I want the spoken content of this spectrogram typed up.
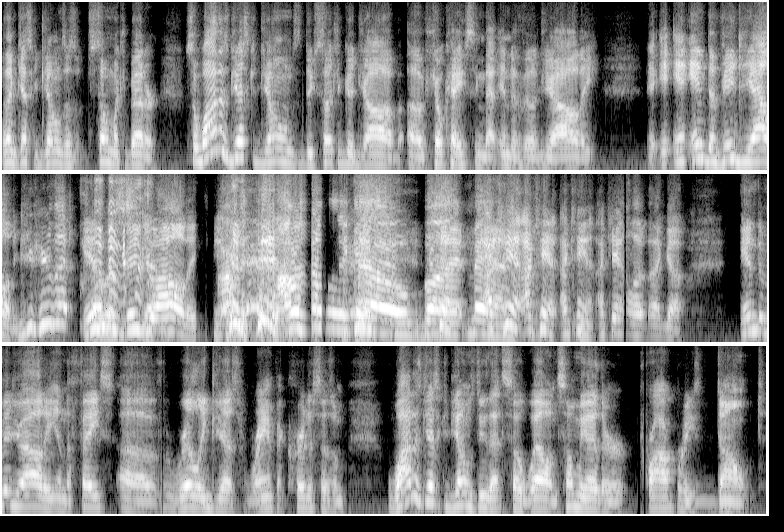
I think Jessica Jones is so much better. So why does Jessica Jones do such a good job of showcasing that individuality? I- I- individuality. Did you hear that? That Individuality. I was gonna let it go, but man, I can't, I can't, I can't, I can't let that go. Individuality in the face of really just rampant criticism. Why does Jessica Jones do that so well, and so many other properties don't?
